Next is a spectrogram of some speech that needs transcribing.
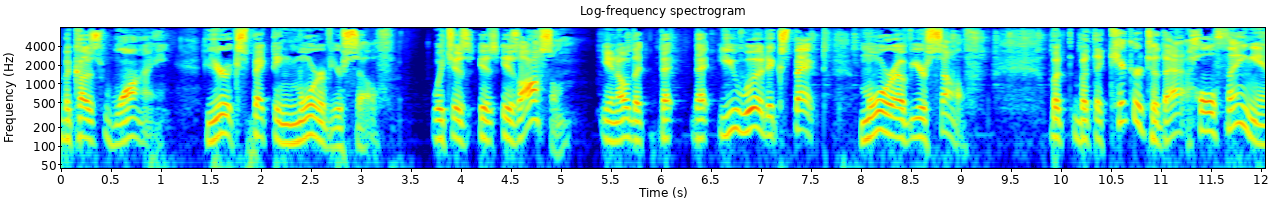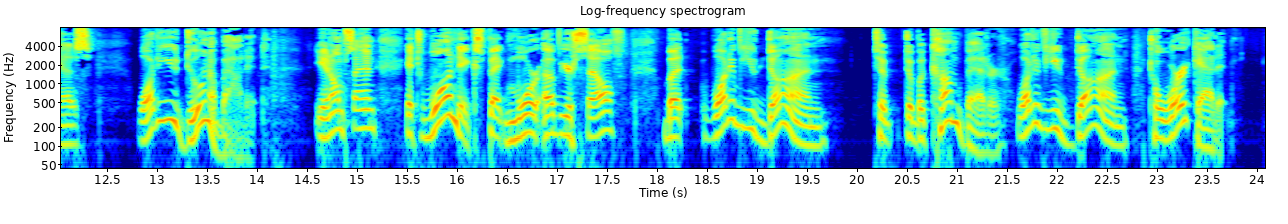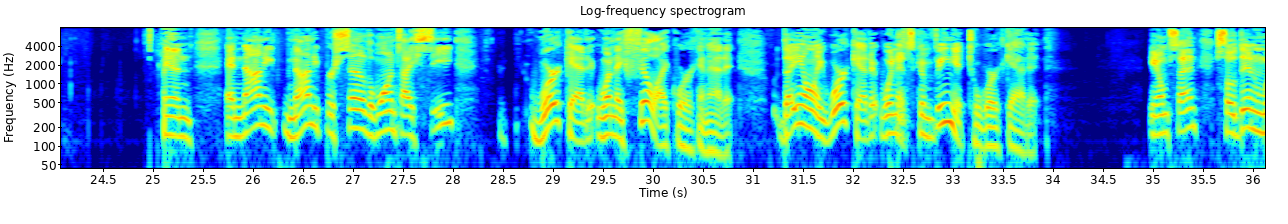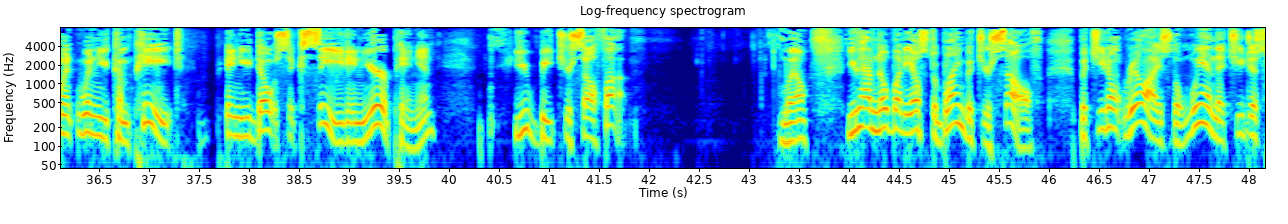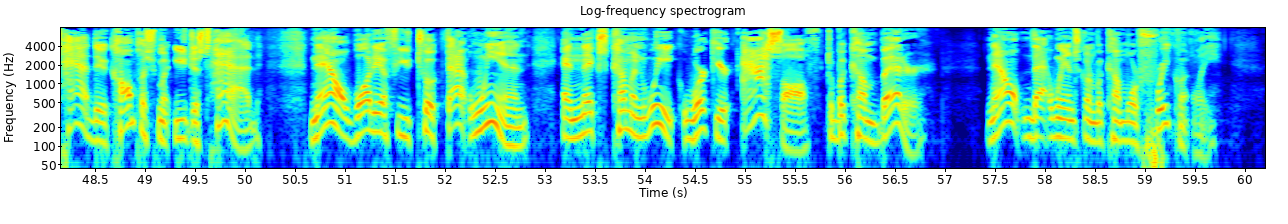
because why you're expecting more of yourself which is is is awesome you know that that that you would expect more of yourself but but the kicker to that whole thing is what are you doing about it you know what I'm saying? It's one to expect more of yourself, but what have you done to, to become better? What have you done to work at it? And, and 90, percent of the ones I see work at it when they feel like working at it. They only work at it when it's convenient to work at it. You know what I'm saying? So then when, when you compete and you don't succeed, in your opinion, you beat yourself up. Well, you have nobody else to blame but yourself, but you don't realize the win that you just had, the accomplishment you just had. Now, what if you took that win and next coming week work your ass off to become better? Now that win's going to become more frequently.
